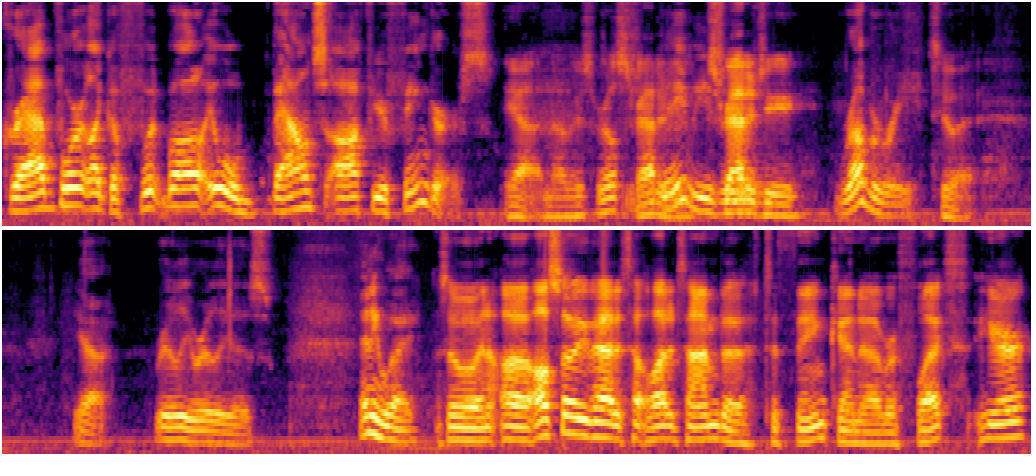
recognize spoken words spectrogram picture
grab for it like a football, it will bounce off your fingers. Yeah, no, there's real strategy Babies strategy Rubbery. to it. Yeah, really, really is. Anyway, So, and uh, also you've had a, t- a lot of time to, to think and uh, reflect here.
